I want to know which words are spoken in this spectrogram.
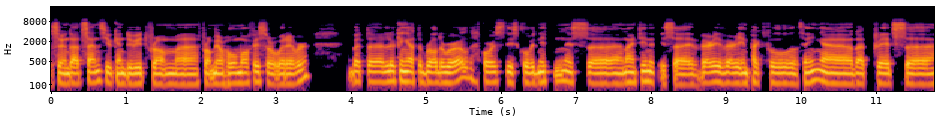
So in that sense, you can do it from uh, from your home office or whatever. But uh, looking at the broader world, of course, this COVID-19 is, uh, 19 is a very, very impactful thing uh, that creates uh,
